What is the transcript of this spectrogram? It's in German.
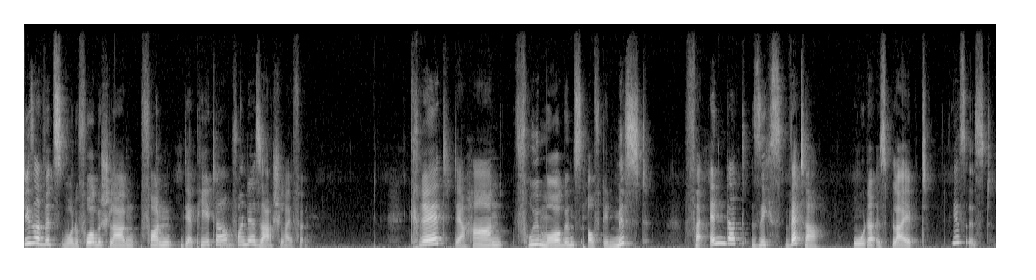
Dieser Witz wurde vorgeschlagen von der Peter von der Saarschleife. Kräht der Hahn frühmorgens auf dem Mist, verändert sich's Wetter oder es bleibt, wie es ist.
